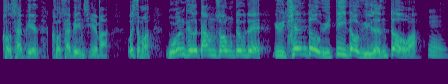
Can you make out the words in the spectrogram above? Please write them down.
口才辩口才辩捷嘛。为什么文革当中，对不对？与天斗、与地斗、与人斗啊，嗯，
